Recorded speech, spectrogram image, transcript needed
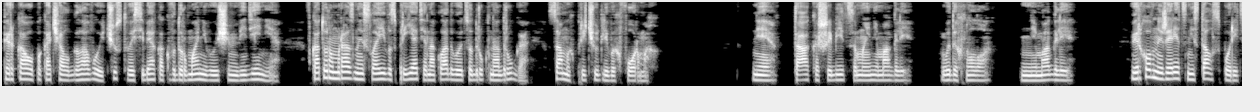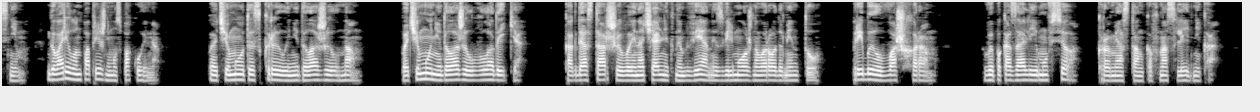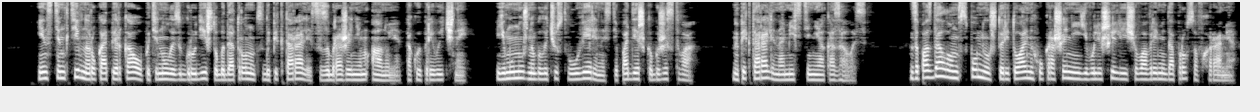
Перкао покачал головой, чувствуя себя как в одурманивающем видении, в котором разные слои восприятия накладываются друг на друга в самых причудливых формах. «Нет, так ошибиться мы не могли», — выдохнул он. «Не могли». Верховный жрец не стал спорить с ним. Говорил он по-прежнему спокойно. «Почему ты скрыл и не доложил нам? Почему не доложил владыке? Когда старший военачальник Небвен из вельможного рода Менту прибыл в ваш храм, вы показали ему все, кроме останков наследника. Инстинктивно рука Перкао потянулась к груди, чтобы дотронуться до пекторали с изображением Ануя, такой привычной. Ему нужно было чувство уверенности, поддержка божества. Но пекторали на месте не оказалось. Запоздало он вспомнил, что ритуальных украшений его лишили еще во время допроса в храме.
